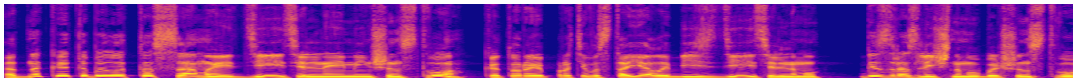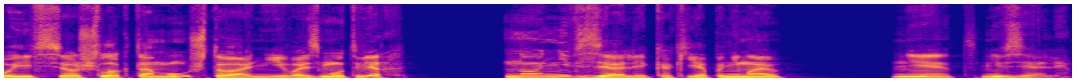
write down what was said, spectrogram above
Однако это было то самое деятельное меньшинство, которое противостояло бездеятельному, безразличному большинству, и все шло к тому, что они возьмут верх. Но не взяли, как я понимаю. Нет, не взяли.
